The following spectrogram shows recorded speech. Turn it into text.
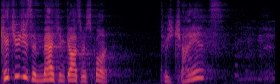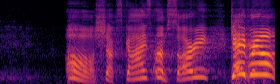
Can't you just imagine God's response? There's giants? Oh, shucks, guys, I'm sorry. Gabriel!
